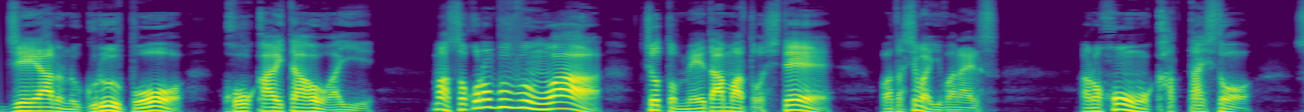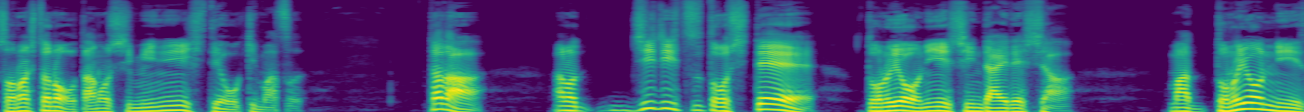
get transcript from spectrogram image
JR のグループをこう変えた方がいい。まあそこの部分は、ちょっと目玉として、私は言わないです。あの本を買った人、その人のお楽しみにしておきます。ただ、あの、事実として、どのように寝台列車、まあ、どのように栄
